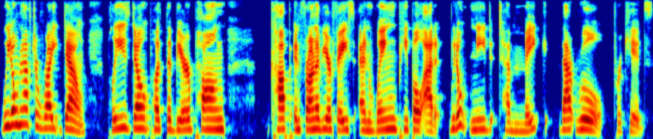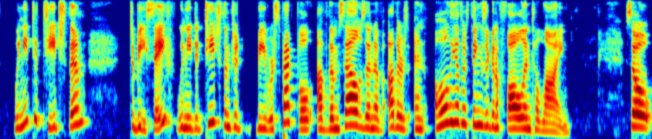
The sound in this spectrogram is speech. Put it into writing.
We don't have to write down, please don't put the beer pong cup in front of your face and wing people at it. We don't need to make that rule for kids. We need to teach them to be safe. We need to teach them to be respectful of themselves and of others and all the other things are going to fall into line. So,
